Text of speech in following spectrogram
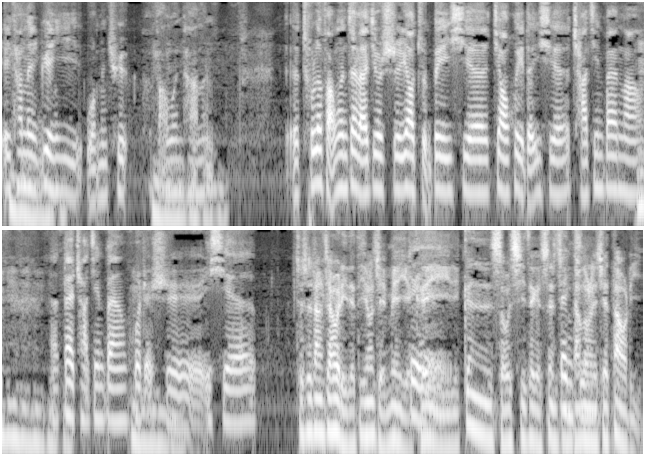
因为他们愿意我们去访问他们。嗯呃，除了访问，再来就是要准备一些教会的一些查经班啦、啊，嗯呃，带查经班或者是一些，就是让教会里的弟兄姐妹也可以更熟悉这个圣经当中的一些道理。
